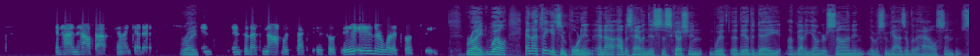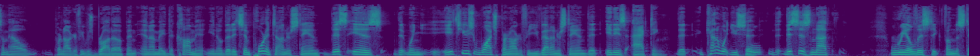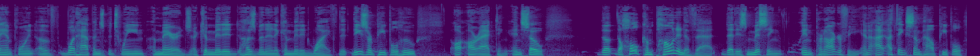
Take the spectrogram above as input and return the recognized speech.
and how, and how fast can I get it. Right. And and so that's not what sex is supposed to, it is or what it's supposed to be. Right. Well, and I think it's important. And I, I was having this discussion with uh, the other day. I've got a younger son, and there were some guys over the house, and somehow pornography was brought up and, and I made the comment, you know, that it's important to understand this is that when if you watch pornography, you've got to understand that it is acting. That kind of what you said. Mm-hmm. Th- this is not realistic from the standpoint of what happens between a marriage, a committed husband and a committed wife. That these are people who are, are acting. And so the the whole component of that that is missing in pornography, and I, I think somehow people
